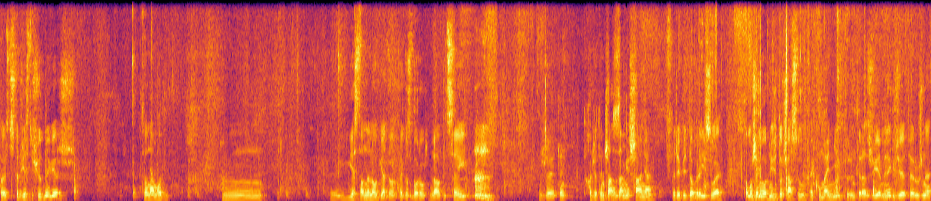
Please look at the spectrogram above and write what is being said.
To jest 47 wiersz. To nam od, mm, jest analogia do tego zboru Laodycei, że ten, chodzi o ten czas zamieszania, ryby dobre i złe. To możemy odnieść do czasu ekumenii, w którym teraz żyjemy, gdzie te różne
